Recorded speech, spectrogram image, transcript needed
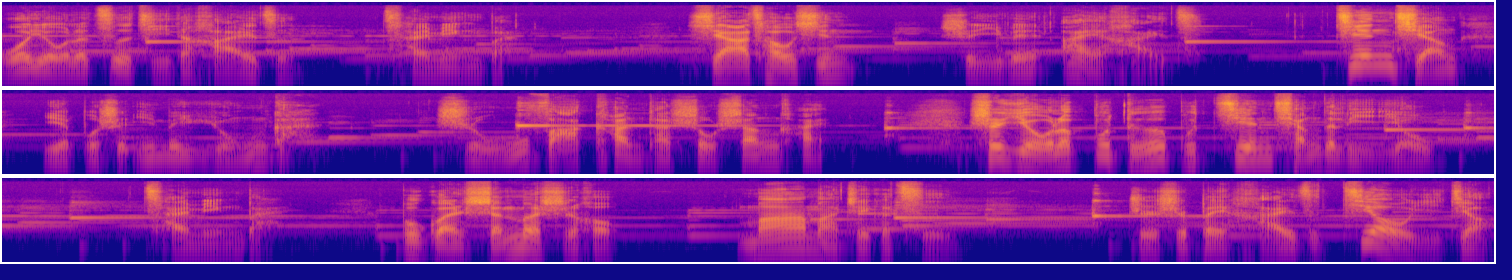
我有了自己的孩子，才明白。瞎操心，是因为爱孩子；坚强，也不是因为勇敢，是无法看他受伤害，是有了不得不坚强的理由，才明白，不管什么时候，“妈妈”这个词，只是被孩子叫一叫，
